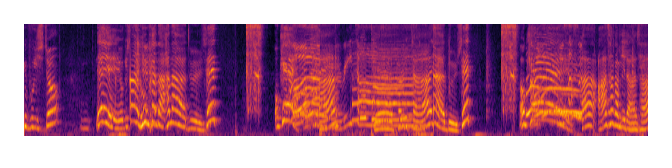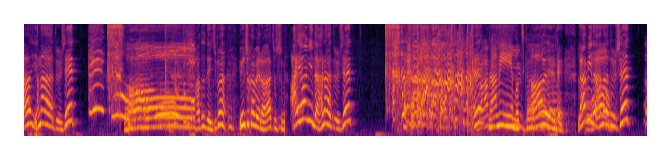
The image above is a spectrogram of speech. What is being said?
여기 보이시죠? 네, 여기 아, 로카다. 하나, 둘, 셋. 오케이. 자, 예, 파리타. 하나, 둘, 셋. 오케이. 아, 아사 갑니다. 아사. 하나, 둘, 셋. 와. 봐도 되지만 이쪽 카메라 좋습니다. 아현이다. 하나, 둘, 셋. 네? 라미, let's go. 아, 예. 네. 라미다. 하나, 둘, 셋. 어,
